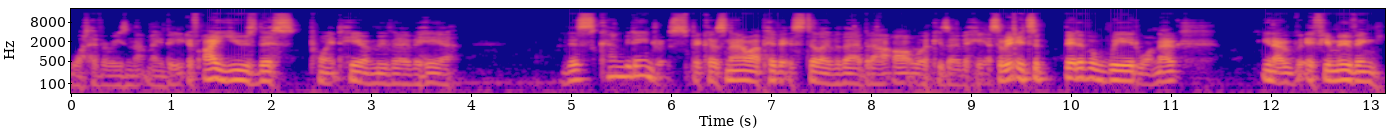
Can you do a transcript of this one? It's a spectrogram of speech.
whatever reason that may be, if I use this point here and move it over here, this can be dangerous because now our pivot is still over there, but our artwork is over here. So it's a bit of a weird one. Now, you know, if you're moving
